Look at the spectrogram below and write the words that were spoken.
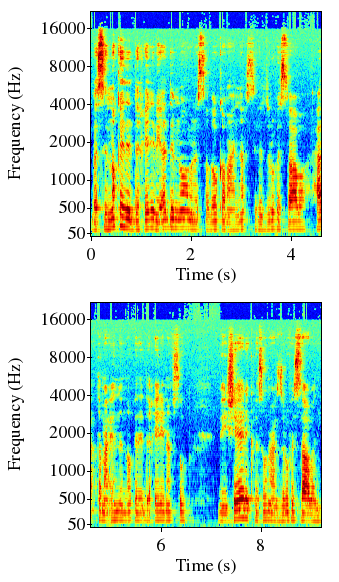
بس النقد الداخلي بيقدم نوع من الصداقة مع النفس في الظروف الصعبة حتى مع إن النقد الداخلي نفسه بيشارك في صنع الظروف الصعبة دي.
